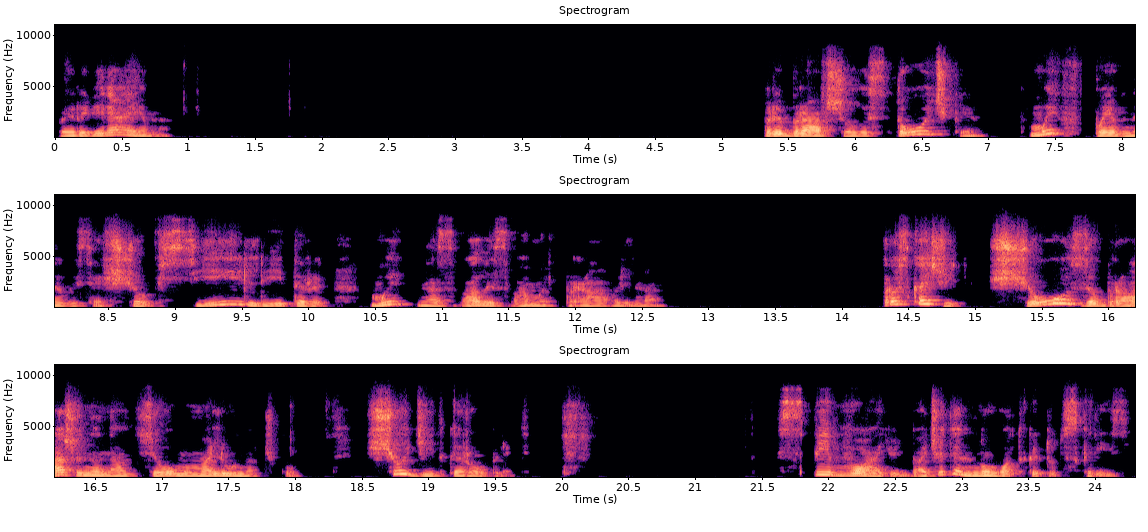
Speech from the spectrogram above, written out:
Перевіряємо. Прибравши листочки, ми впевнилися, що всі літери ми назвали з вами правильно. Розкажіть, що зображено на цьому малюночку? Що дітки роблять? Співають, бачите, нотки тут скрізь.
